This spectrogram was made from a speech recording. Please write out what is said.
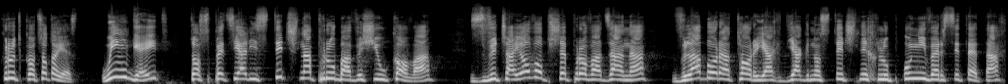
krótko, co to jest. Wingate to specjalistyczna próba wysiłkowa, zwyczajowo przeprowadzana w laboratoriach diagnostycznych lub uniwersytetach,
